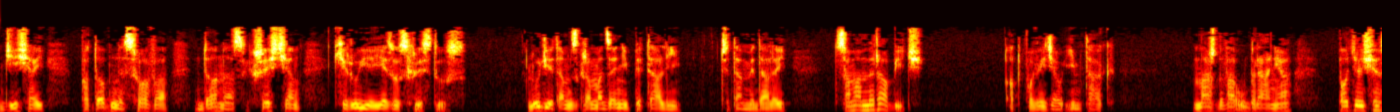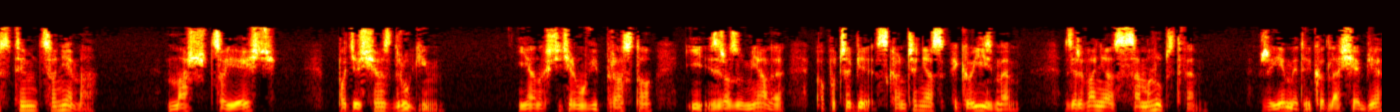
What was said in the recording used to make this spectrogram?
Dzisiaj podobne słowa do nas, chrześcijan, kieruje Jezus Chrystus. Ludzie tam zgromadzeni pytali, czytamy dalej, co mamy robić? Odpowiedział im tak, masz dwa ubrania, podziel się z tym, co nie ma. Masz co jeść, podziel się z drugim. Jan Chrzciciel mówi prosto i zrozumiale o potrzebie skończenia z egoizmem, zerwania z samolubstwem. Żyjemy tylko dla siebie,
